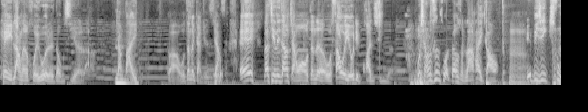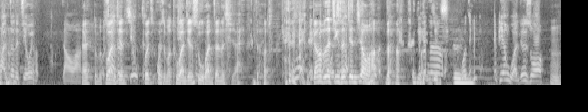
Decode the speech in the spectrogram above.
可以让人回味的东西了啦。讲白一点，对吧？我真的感觉是这样子。哎，那今天这样讲完，我真的我稍微有点宽心了。我想说，是不是我标准拉太高？嗯，因为毕竟素环真的结尾很。知道吗？哎，怎么突然间为为什么突然间素环真的起来？你刚刚不是在惊声尖叫吗？我这一篇文就是说，嗯，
